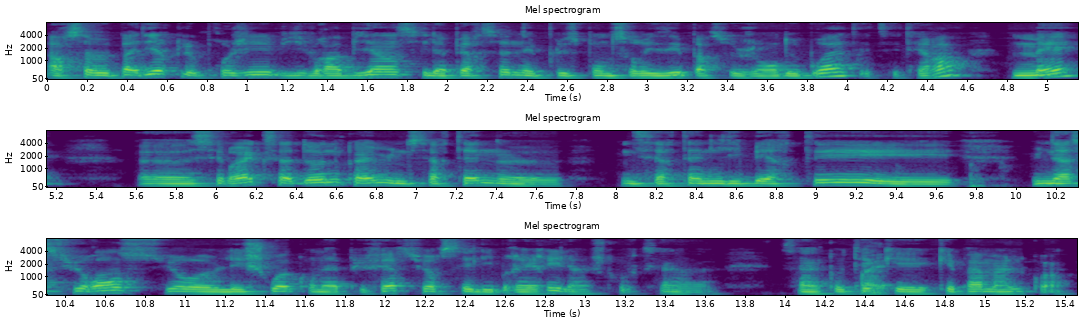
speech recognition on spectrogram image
alors ça veut pas dire que le projet vivra bien si la personne n'est plus sponsorisée par ce genre de boîte, etc. Mais c'est vrai que ça donne quand même une certaine une certaine liberté et une assurance sur les choix qu'on a pu faire sur ces librairies là. Je trouve que c'est un, c'est un côté qui, est, qui, est, pas mal, quoi.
